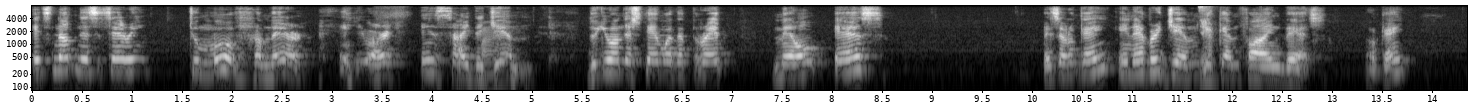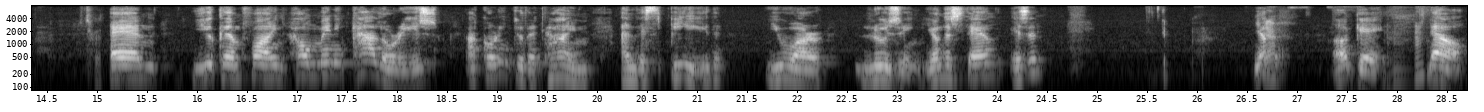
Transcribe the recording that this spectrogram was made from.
it's not necessary to move from there. you are inside the gym. Do you understand what a treadmill is? Is it okay? In every gym, you can find this, okay? And you can find how many calories according to the time and the speed you are losing. You understand? Is it? Yep. Yeah. Okay. Mhm. Now,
